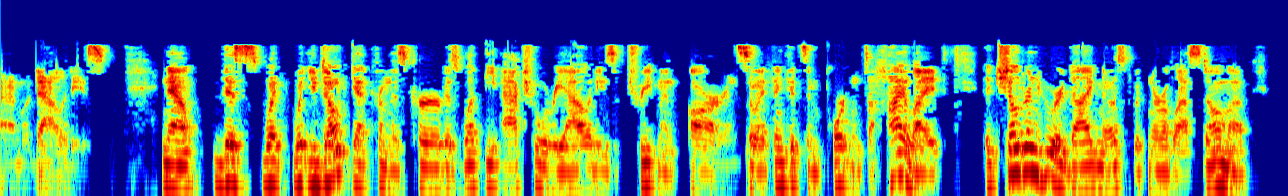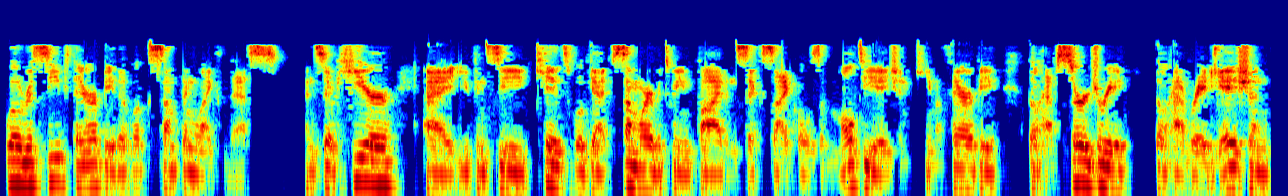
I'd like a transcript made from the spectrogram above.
uh, modalities. Now, this what what you don't get from this curve is what the actual realities of treatment are, and so I think it's important to highlight that children who are diagnosed with neuroblastoma will receive therapy that looks something like this. And so here uh, you can see kids will get somewhere between five and six cycles of multi-agent chemotherapy. They'll have surgery. They'll have radiation.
